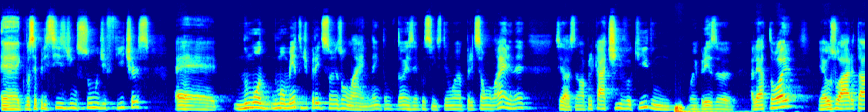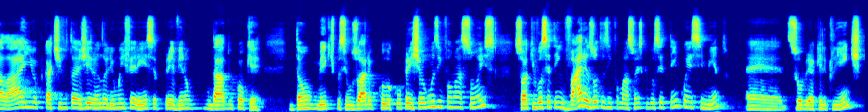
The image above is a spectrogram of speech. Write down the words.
é, que você precise de insumo de features é, no, no, momento de predições online. Né? Então, vou dar um exemplo assim, você tem uma predição online, né? sei lá, você tem um aplicativo aqui de um, uma empresa aleatória, e aí o usuário está lá e o aplicativo está gerando ali uma inferência prevendo um dado qualquer. Então, meio que tipo assim, o usuário colocou, preencheu algumas informações, só que você tem várias outras informações que você tem conhecimento é, sobre aquele cliente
